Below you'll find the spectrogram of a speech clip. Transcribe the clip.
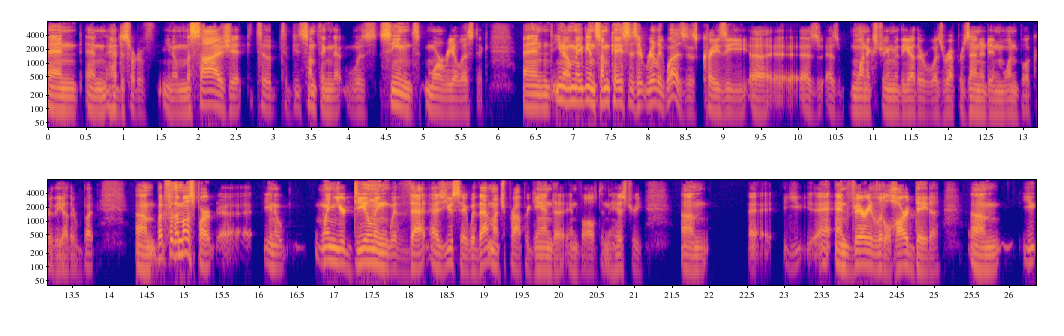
And and had to sort of you know massage it to to be something that was seemed more realistic. And you know maybe in some cases it really was as crazy uh, as as one extreme or the other was represented in one book or the other. But um, but for the most part uh, you know when you're dealing with that, as you say, with that much propaganda involved in the history, um, uh, you, and very little hard data, um, you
